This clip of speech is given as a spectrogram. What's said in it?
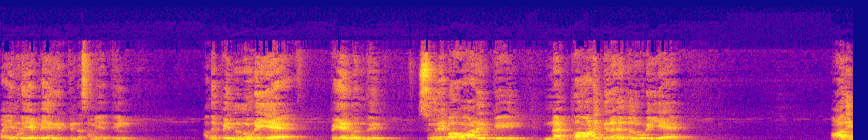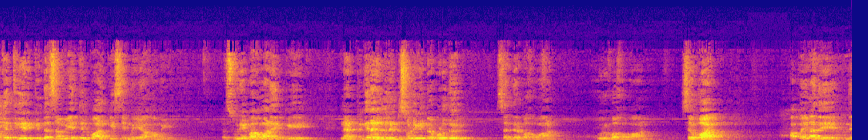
பையனுடைய பெயர் இருக்கின்ற சமயத்தில் அந்த பெண்ணினுடைய பெயர் வந்து சூரிய பகவானிற்கு நட்பான கிரகங்களுடைய ஆதிக்கத்தில் இருக்கின்ற சமயத்தில் வாழ்க்கை செம்மையாக அமையும். இப்ப சூரிய பகவானிற்கு நட்பு கிரகங்கள் என்று சொல்லுகின்ற பொழுது சந்திர பகவான் குரு பகவான் செவ்வாய். அப்ப என்னது? இந்த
